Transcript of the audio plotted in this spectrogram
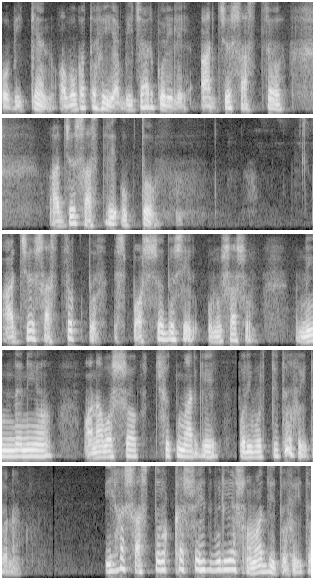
ও বিজ্ঞান অবগত হইয়া বিচার করিলে আর্যশাস্ত্র, আর্যশাস্ত্রে উক্ত আর্য শাস্ত্রোক্ত স্পর্শদোষের অনুশাসন নিন্দনীয়, অনাবশ্যক, ছুতমার্গে পরিবর্তিত হইত না। ইহা স্বাস্থ্যরক্ষার সহিত বলিয়া সমাদৃত হইত।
